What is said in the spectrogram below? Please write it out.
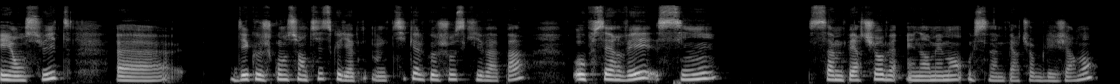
Et ensuite, euh, dès que je conscientise qu'il y a un petit quelque chose qui va pas, observer si ça me perturbe énormément ou si ça me perturbe légèrement.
